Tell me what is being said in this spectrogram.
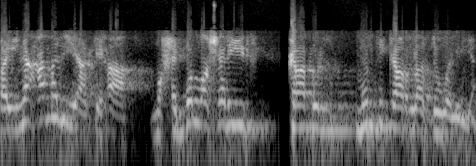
بين عملياتها. محب الله شريف كابل مونتي كارلو الدولية.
